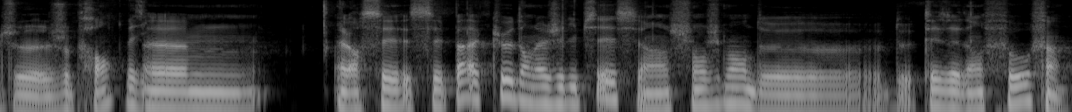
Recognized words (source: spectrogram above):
Je, je prends. Euh, alors, c'est c'est pas que dans la glipsée, c'est un changement de, de TZ Info, enfin,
